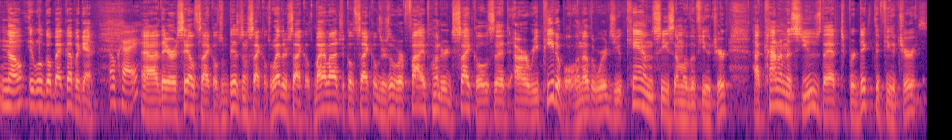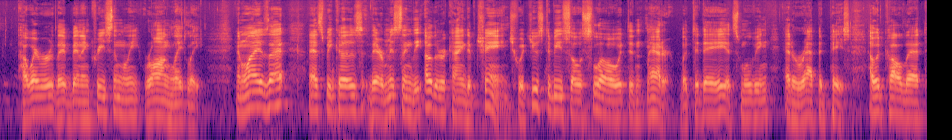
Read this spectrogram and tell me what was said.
No, it will go back up again. Okay. Uh, there are sales cycles, business cycles, weather cycles, biological cycles. There's over 500 cycles that are repeatable. In other words, you can see some of the future. Economists use that to predict the future. However, they've been increasingly wrong lately. And why is that? That's because they're missing the other kind of change, which used to be so slow it didn't matter. But today it's moving at a rapid pace. I would call that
